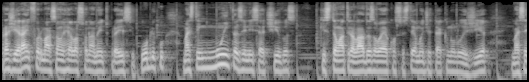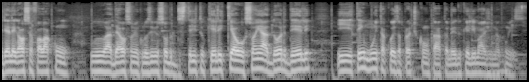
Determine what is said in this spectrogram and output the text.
para gerar informação e relacionamento para esse público, mas tem muitas iniciativas que estão atreladas ao ecossistema de tecnologia. Mas seria legal você falar com o Adelson, inclusive, sobre o distrito, que ele que é o sonhador dele e tem muita coisa para te contar também do que ele imagina com isso.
